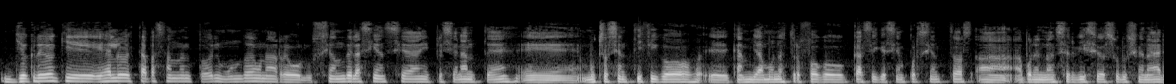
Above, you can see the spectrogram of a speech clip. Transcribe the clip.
Yo creo que es algo que está pasando en todo el mundo, es una revolución de la ciencia impresionante. ¿eh? Eh, muchos científicos eh, cambiamos nuestro foco casi que 100% a, a ponernos en servicio de solucionar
